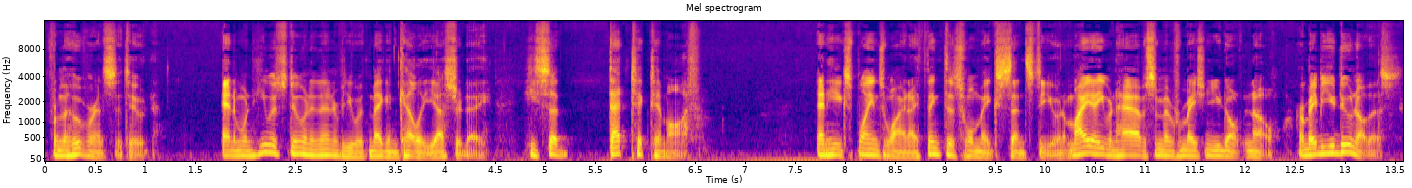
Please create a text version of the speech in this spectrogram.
from the Hoover Institute. And when he was doing an interview with Megyn Kelly yesterday, he said that ticked him off. and he explains why. And I think this will make sense to you. And it might even have some information you don't know, or maybe you do know this.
